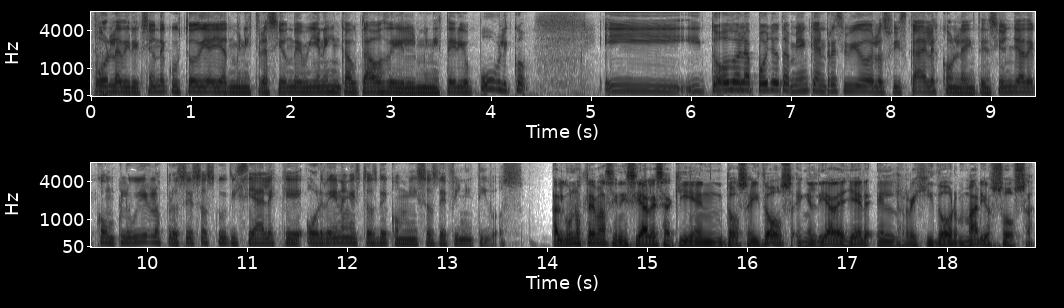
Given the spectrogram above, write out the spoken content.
por la Dirección de Custodia y Administración de Bienes Incautados del Ministerio Público. Y, y, todo el apoyo también que han recibido de los fiscales con la intención ya de concluir los procesos judiciales que ordenan estos decomisos definitivos. Algunos temas iniciales aquí en 12 y 2. En el día de ayer, el regidor Mario Sosa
